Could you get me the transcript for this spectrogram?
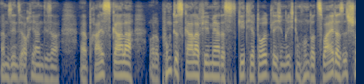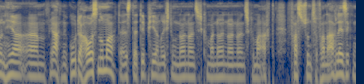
Ähm, sehen Sie auch hier an dieser äh, Preisskala oder Punkteskala vielmehr. Das geht hier deutlich in Richtung 102. Das ist schon hier ähm, ja, eine gute Hausnummer. Da ist der Dip hier in Richtung 99,9, 99,8 fast schon zu vernachlässigen.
